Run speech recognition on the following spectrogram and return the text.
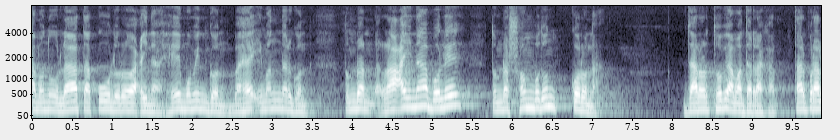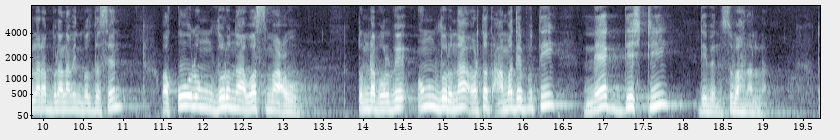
আমনু লা তাকুল রাইনা, হে মুমিনগণ বা হে ইমানদারগণ, তোমরা রাইনা বলে তোমরা সম্বোধন করো না। যার অর্থ হবে আমাদের রাখাল। তারপর আল্লাহ রাব্বুল আলমিন বলতেছেন, অকুল দুরনা ওয়াসমাউ তোমরা বলবে দুরনা অর্থাৎ আমাদের প্রতি নেক দৃষ্টি দিবেন সুবাহান আল্লাহ তো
